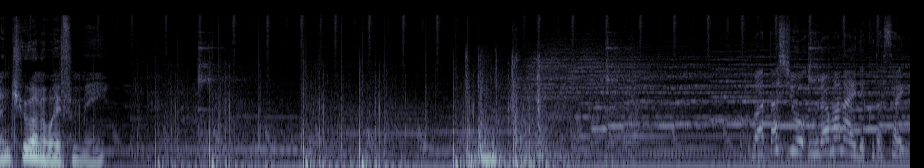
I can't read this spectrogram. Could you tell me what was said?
Don't you run away from me. 私を恨まないでくださいね。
